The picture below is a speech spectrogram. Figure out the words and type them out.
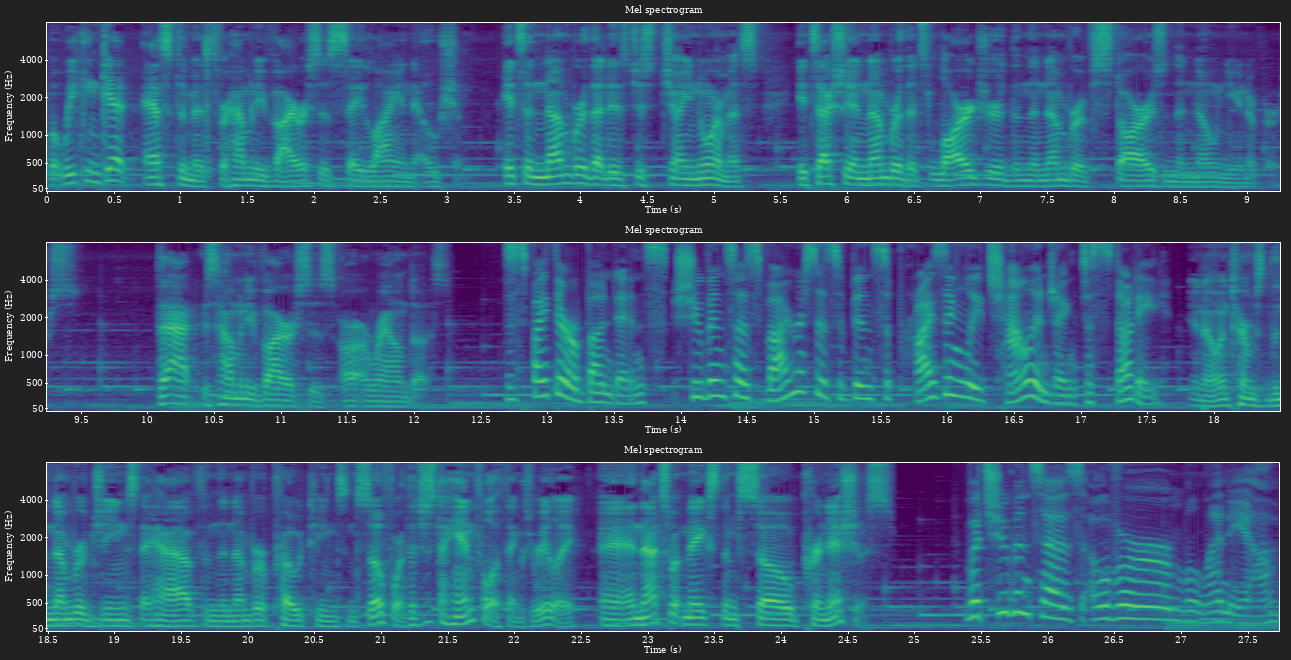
But we can get estimates for how many viruses, say, lie in the ocean. It's a number that is just ginormous. It's actually a number that's larger than the number of stars in the known universe. That is how many viruses are around us. Despite their abundance, Shubin says viruses have been surprisingly challenging to study. You know, in terms of the number of genes they have and the number of proteins and so forth. It's just a handful of things, really. And that's what makes them so pernicious. But Shubin says over millennia,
